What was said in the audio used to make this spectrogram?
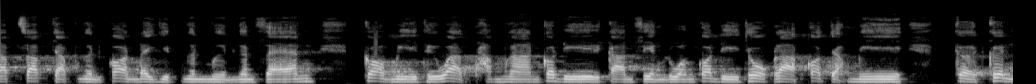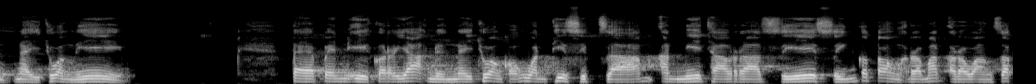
รับทรัพย์จับเงินก้อนได้หยิบเงินหมื่นเงินแสน ก็มีถือว่าทำงานก็ดีการเสี่ยงดวงก็ดีโชคลาภก็จะมีเกิดขึ้นในช่วงนี้ แต่เป็นอีกระยะหนึ่งในช่วงของวันที่ 13 อันนี้ชาวราศีสิงห์ก็ต้องระมัดระวังสัก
